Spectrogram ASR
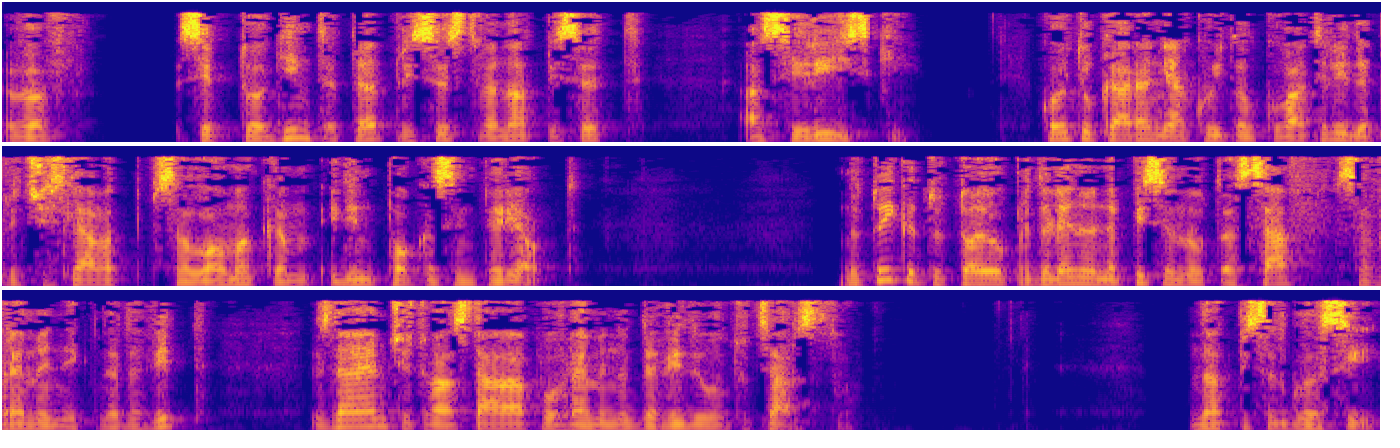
В Септуагинтата присъства надписът Асирийски, който кара някои тълкователи да причисляват псалома към един по-късен период. Но тъй като той определено е написан от Асав, съвременник на Давид, знаем, че това става по време на Давидовото царство. Надписът гласи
